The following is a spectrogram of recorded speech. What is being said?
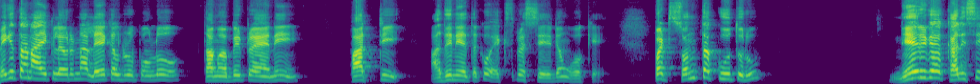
మిగతా నాయకులు ఎవరైనా లేఖల రూపంలో తమ అభిప్రాయాన్ని పార్టీ అధినేతకు ఎక్స్ప్రెస్ చేయడం ఓకే. బట్ సొంత కూతురు నేరుగా కలిసి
